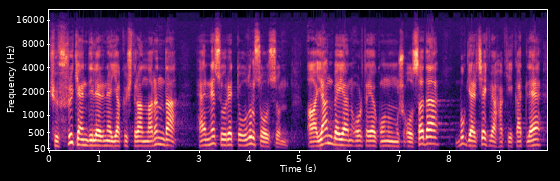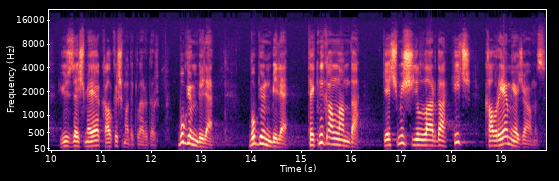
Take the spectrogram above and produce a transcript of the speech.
küfrü kendilerine yakıştıranların da her ne surette olursa olsun ayan beyan ortaya konulmuş olsa da bu gerçek ve hakikatle yüzleşmeye kalkışmadıklarıdır. Bugün bile, bugün bile teknik anlamda geçmiş yıllarda hiç kavrayamayacağımız,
